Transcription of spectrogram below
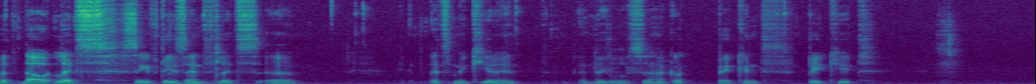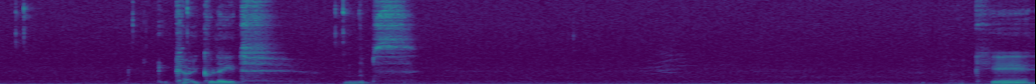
but now let's save this and let's uh, let's make here a, a little. So I got back and bake it. Calculate. Whoops. Okay.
